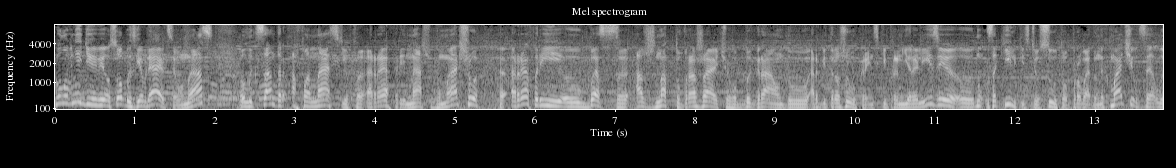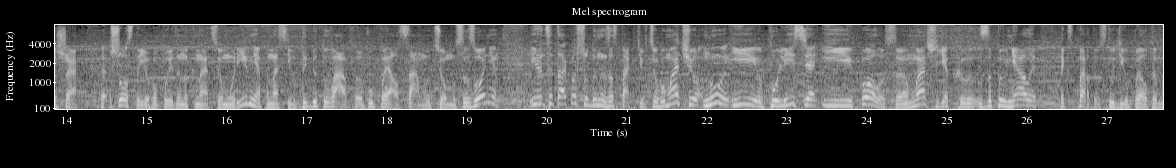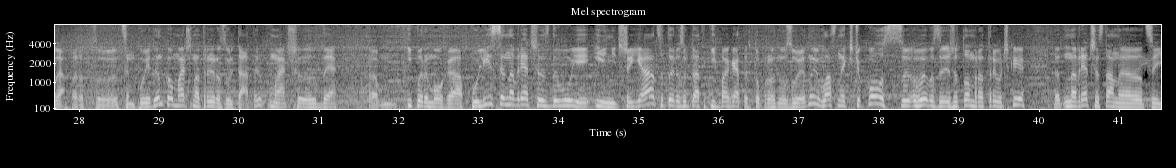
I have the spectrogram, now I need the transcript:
Головні дієві особи з'являються у нас. Олександр Афанасьєв, рефері нашого матчу. Рефері е, без аж надто вражаючого бекграунду арбітражу українській прем'єр-лізі. Е, Ну за кількістю суто проведених матчів. Це лише шостий його поєдинок на цьому рівні. Афанасьєв дебютував в УПЛ саме у цьому сезоні. І це також один із аспектів цього матчу. Ну і Полісся і Колос. Матч, як запевняли експерти в студії УПЛ ТБ перед е, цим поєдинком. Матч на три результати. Матч, е, де ем, і перемога Полісся навряд чи здивує, і нічия. Це той результат, який багато хто прогнозує. Ну і власне, якщо Колос вивезе Житомира три очки, навряд чи стане це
